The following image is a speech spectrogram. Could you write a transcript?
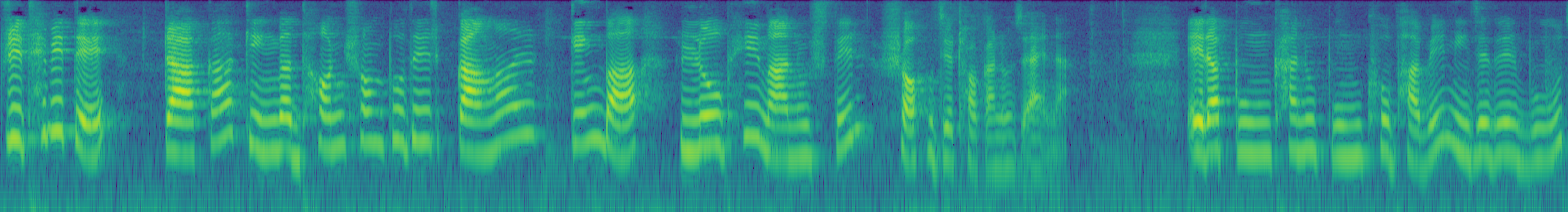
পৃথিবীতে টাকা কিংবা ধন সম্পদের কাঙাল কিংবা লোভী মানুষদের সহজে ঠকানো যায় না। এরা পুঙ্খানুপুঙ্খভাবে নিজেদের বুঝ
